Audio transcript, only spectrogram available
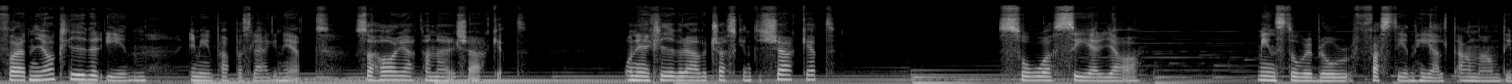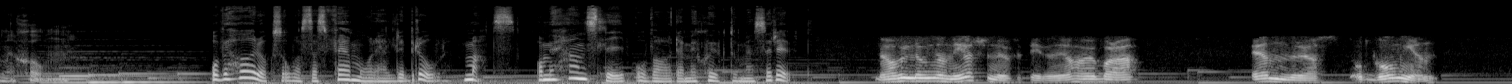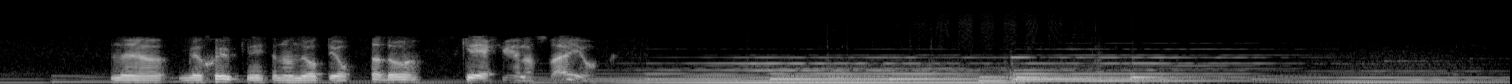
För att när jag kliver in i min pappas lägenhet så hör jag att han är i köket. Och när jag kliver över tröskeln till köket så ser jag min storebror fast i en helt annan dimension. Och vi hör också Åsas fem år äldre bror, Mats, om hur hans liv och vardag med sjukdomen ser ut. Det har väl lugnat ner sig nu för tiden. Jag har ju bara en röst åt gången. När jag blev sjuk 1988 då skrek ju hela Sverige åt mig.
